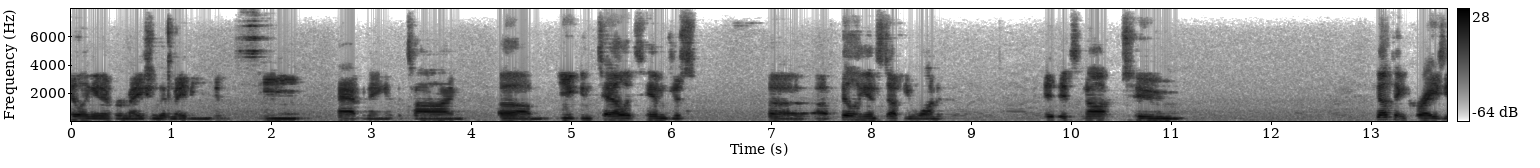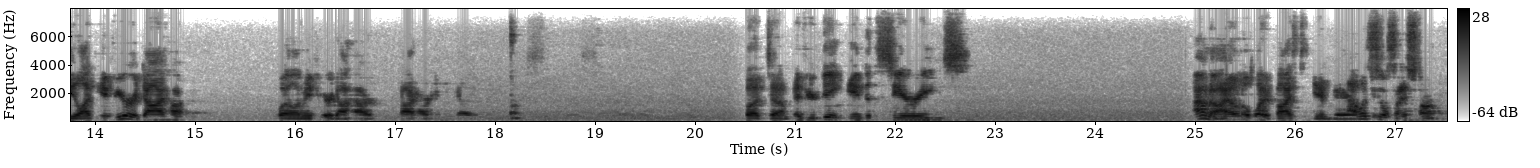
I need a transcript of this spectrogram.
filling in information that maybe you didn't see happening at the time. Um, you can tell it's him just uh, uh, filling in stuff he wanted to fill in at the time. It, it's not too nothing crazy. Like if you're a diehard, well, I mean, if you're a diehard diehard Evangelion fan, you probably see this. But um, if you're getting into the series, I don't know. I don't know what advice to give there. I would still say start with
